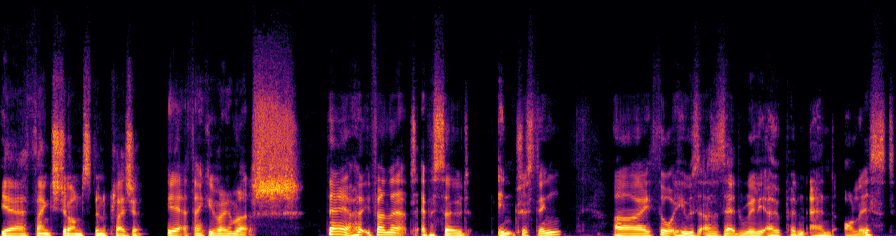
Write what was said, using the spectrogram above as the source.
Yeah. Thanks, John. It's been a pleasure. Yeah. Thank you very much. There. I hope you found that episode interesting. I thought he was, as I said, really open and honest.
